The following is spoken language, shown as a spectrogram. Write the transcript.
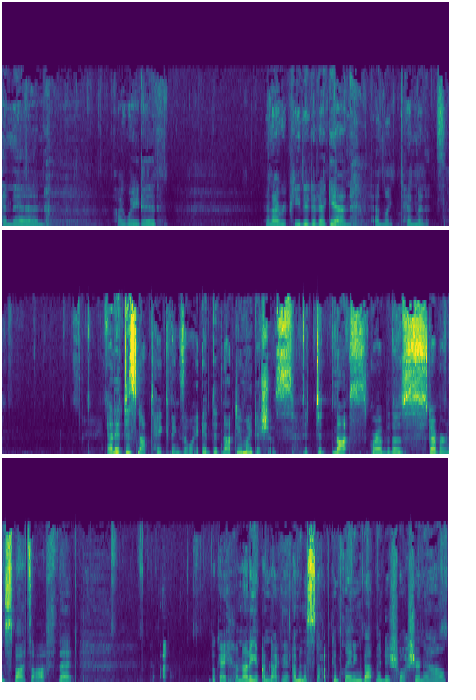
And then I waited and I repeated it again in like 10 minutes. And it does not take things away. It did not do my dishes. It did not scrub those stubborn spots off that uh, okay, I'm not I'm not going I'm going to stop complaining about my dishwasher now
